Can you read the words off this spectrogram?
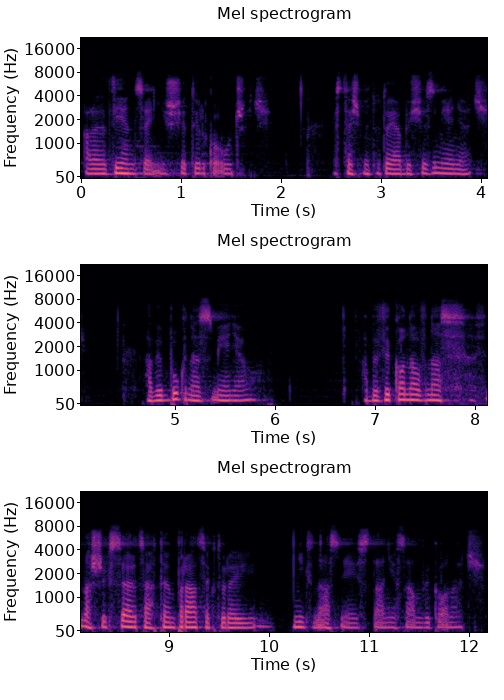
ale więcej niż się tylko uczyć. Jesteśmy tutaj, aby się zmieniać, aby Bóg nas zmieniał, aby wykonał w nas, w naszych sercach tę pracę, której nikt z nas nie jest w stanie sam wykonać.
